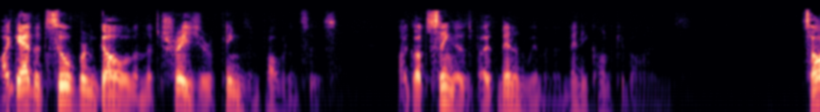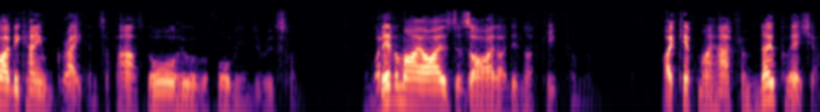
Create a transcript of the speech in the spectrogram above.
I gathered silver and gold and the treasure of kings and providences. I got singers, both men and women, and many concubines. So I became great and surpassed all who were before me in Jerusalem. And whatever my eyes desired, I did not keep from them. I kept my heart from no pleasure,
